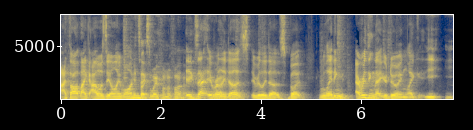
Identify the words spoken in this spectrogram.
I thought like I was the only one. it takes away from the fun. Exactly. It really does. It really does. But relating everything that you're doing, like y- y-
